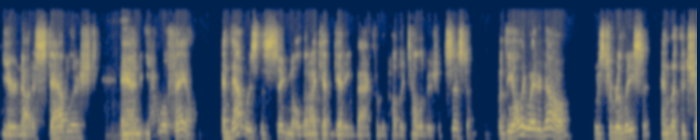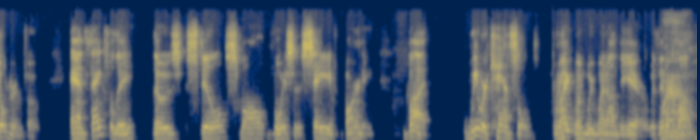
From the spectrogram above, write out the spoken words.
you're not established, and you will fail. And that was the signal that I kept getting back from the public television system. But the only way to know was to release it and let the children vote. And thankfully, those still small voices saved Barney. But we were canceled right when we went on the air. Within a month,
